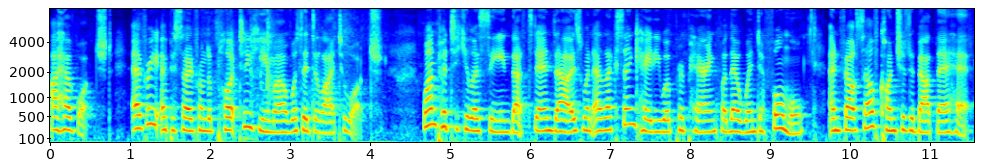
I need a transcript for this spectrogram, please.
I have watched. Every episode from the plot to humor was a delight to watch. One particular scene that stands out is when Alexa and Katie were preparing for their winter formal and felt self conscious about their hair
